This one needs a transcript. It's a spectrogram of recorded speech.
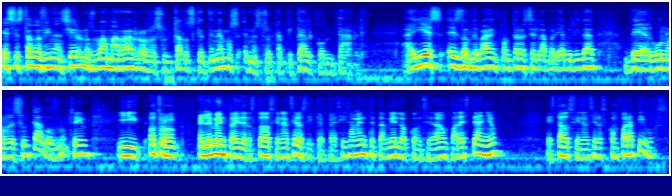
ese estado financiero nos va a amarrar los resultados que tenemos en nuestro capital contable. Ahí es, es donde va a encontrarse la variabilidad de algunos resultados, ¿no? Sí, y otro elemento ahí de los estados financieros y que precisamente también lo consideraron para este año, estados financieros comparativos.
